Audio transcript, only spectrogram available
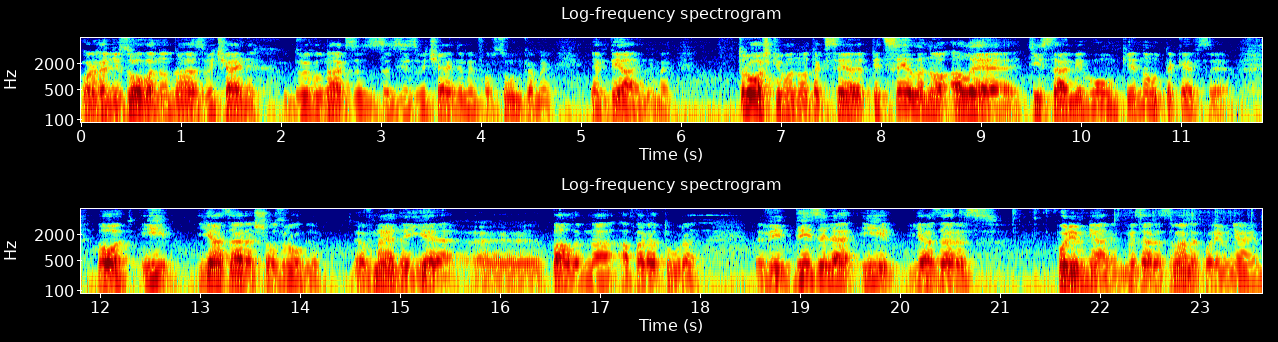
організовано на звичайних двигунах зі звичайними форсунками MPI-ними. Трошки воно так все підсилено, але ті самі гумки, ну таке все. От. І я зараз що зроблю? В мене є е, паливна апаратура від дизеля, і я зараз порівняю. Ми зараз з вами порівняємо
